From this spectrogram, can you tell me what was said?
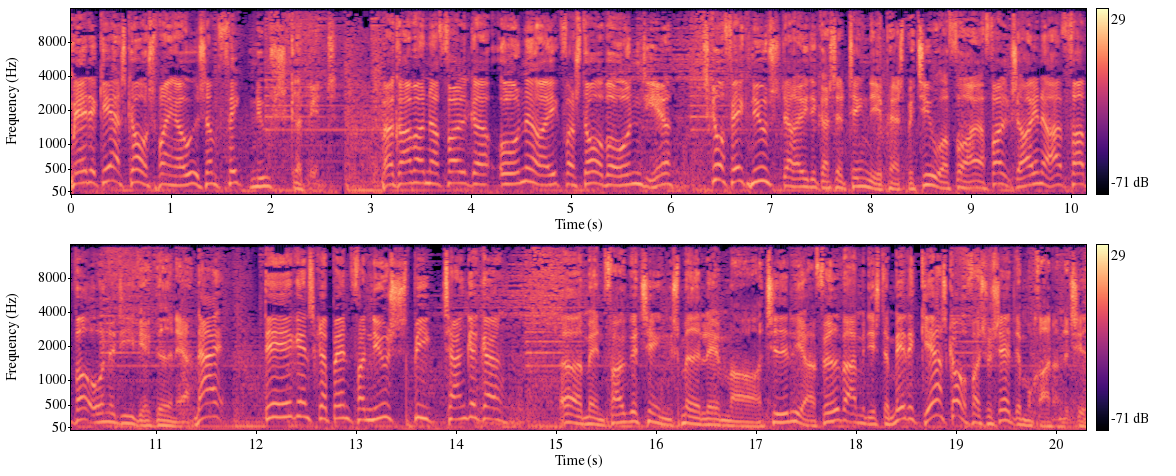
Mette Gerskov springer ud som fake news skribent. Hvad kommer, når folk er onde og ikke forstår, hvor onde de er? Skriv fake news, der rigtig kan sætte tingene i perspektiv og få folks øjne op for, hvor onde de i virkeligheden er. Nej, det er ikke en skribent fra Newspeak Tankegang, øh, men folketingsmedlem og tidligere fødevareminister Mette Gerskov fra Socialdemokraterne tid.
